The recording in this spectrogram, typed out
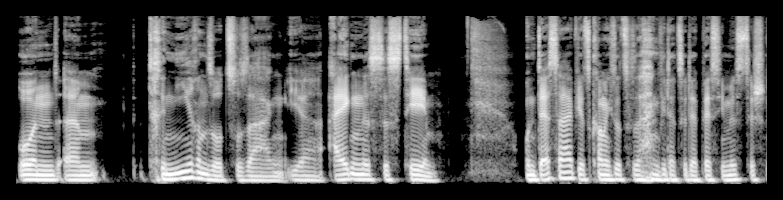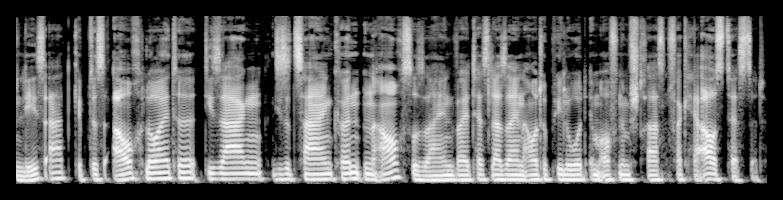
und ähm, trainieren sozusagen ihr eigenes System. Und deshalb, jetzt komme ich sozusagen wieder zu der pessimistischen Lesart, gibt es auch Leute, die sagen, diese Zahlen könnten auch so sein, weil Tesla seinen Autopilot im offenen Straßenverkehr austestet.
